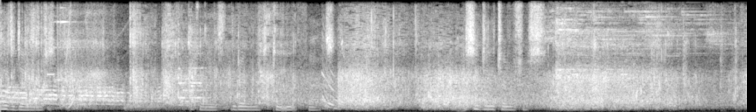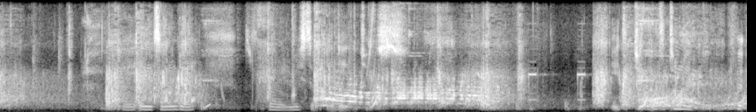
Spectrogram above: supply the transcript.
I had the divers. Guys, the divers kill you fast. I treasure chest. Okay, and it's a new day. So we gotta reset the date chest. It's too, it's too fit.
